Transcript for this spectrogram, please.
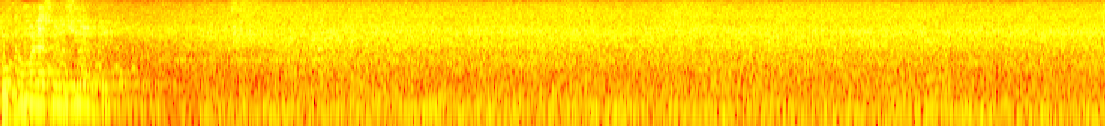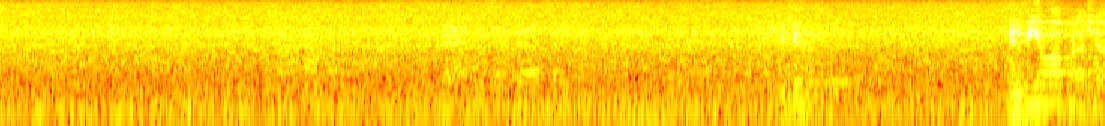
buscamos la solución. ¿Te queda? El mío va para allá.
